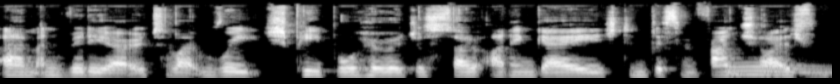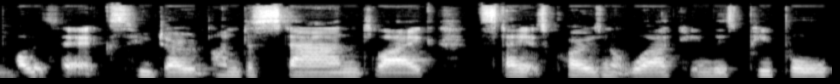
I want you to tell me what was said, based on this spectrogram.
um, and video to like reach people who are just so unengaged and disenfranchised mm. from politics who don't understand like status quo is not working these people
